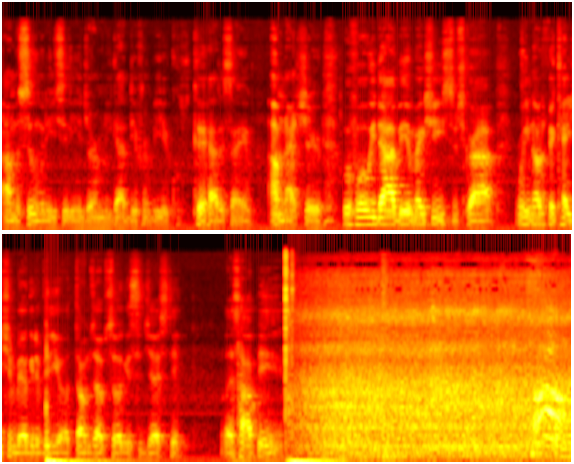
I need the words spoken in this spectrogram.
I'm assuming each city in Germany got different vehicles. Could have the same. I'm not sure. Before we dive in, make sure you subscribe, ring notification bell, get a video a thumbs up so it gets suggested. Let's hop in. Ah,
